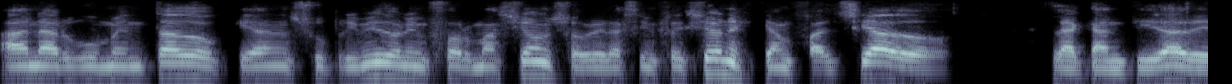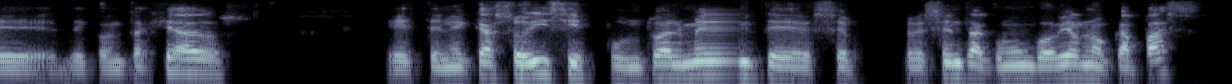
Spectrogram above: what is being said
han argumentado que han suprimido la información sobre las infecciones, que han falseado la cantidad de, contagiados. Este, en el caso ISIS puntualmente se presenta como un gobierno capaz,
